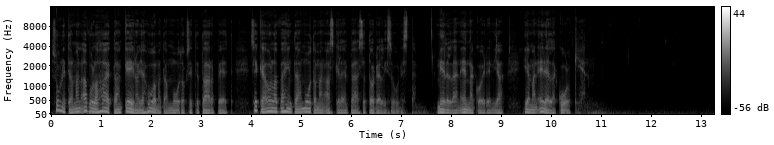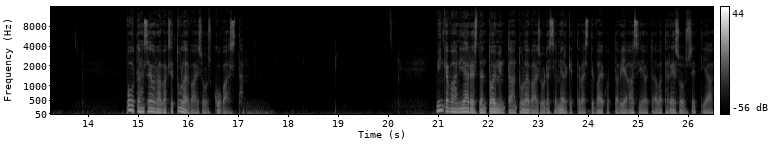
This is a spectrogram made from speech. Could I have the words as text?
Suunnitelman avulla haetaan keinoja huomata muutokset ja tarpeet sekä olla vähintään muutaman askeleen päässä todellisuudesta, mielellään ennakoiden ja hieman edellä kulkien. Puhutaan seuraavaksi tulevaisuuskuvasta. Minkä vaan järjestön toimintaan tulevaisuudessa merkittävästi vaikuttavia asioita ovat resurssit ja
